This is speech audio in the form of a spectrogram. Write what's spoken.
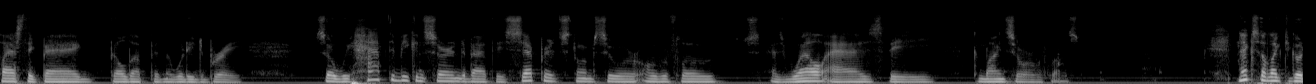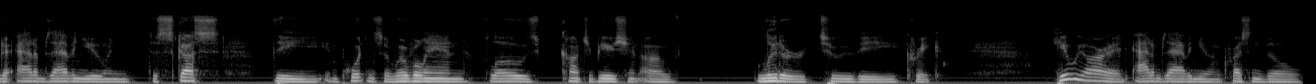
plastic bag buildup in the woody debris. So we have to be concerned about the separate storm sewer overflows as well as the combined sewer overflows. Next, I'd like to go to Adams Avenue and discuss the importance of overland flows contribution of litter to the creek. Here we are at Adams Avenue and Crescentville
